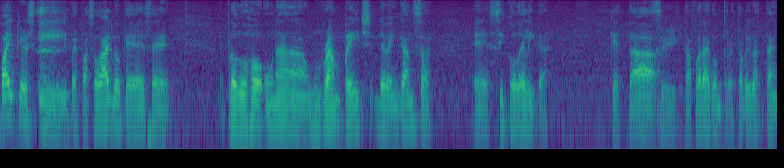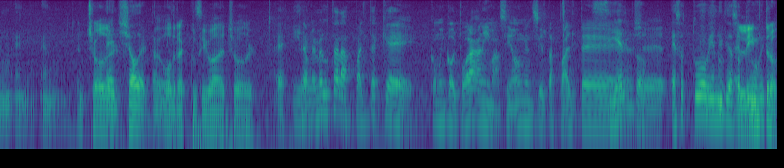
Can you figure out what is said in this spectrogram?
bikers y pues pasó algo que se produjo una, un rampage de venganza eh, psicodélica que está, Sí. está fuera de control. Esta película está en, en, en, En Shudder. en Shudder también. Otra exclusiva de Shudder. Y Este, también me gustan las partes que como incorporan animación en ciertas partes. Cierto. Eso estuvo bien nítido. El intro,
